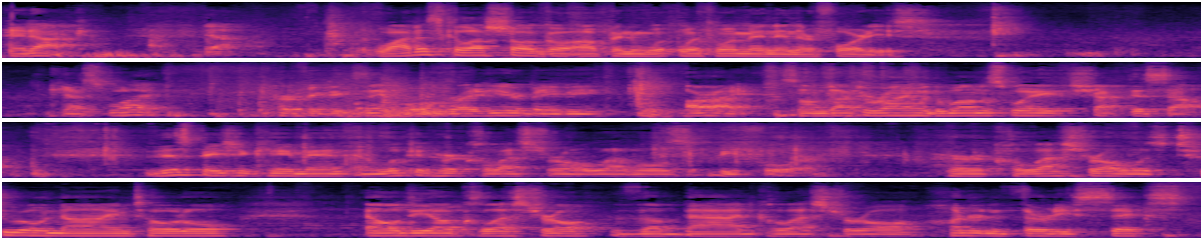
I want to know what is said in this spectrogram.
Hey, Doc. Yeah. Why does cholesterol go up in, with women in their 40s? Guess what? Perfect example right here, baby. All right, so I'm Dr. Ryan with the Wellness Way. Check this out. This patient came in and look at her cholesterol levels before. Her cholesterol was 209 total. LDL cholesterol, the bad cholesterol, 136.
